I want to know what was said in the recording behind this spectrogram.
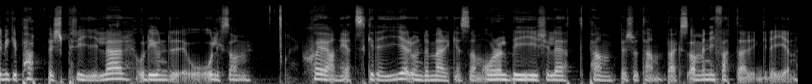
är mycket pappersprylar och det är under, och liksom skönhetsgrejer under märken som Oral-B, Gillette, Pampers och Tampax. Ja men ni fattar grejen.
